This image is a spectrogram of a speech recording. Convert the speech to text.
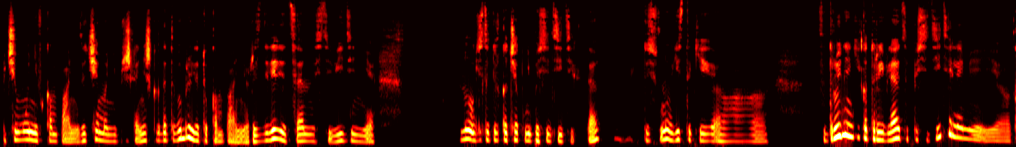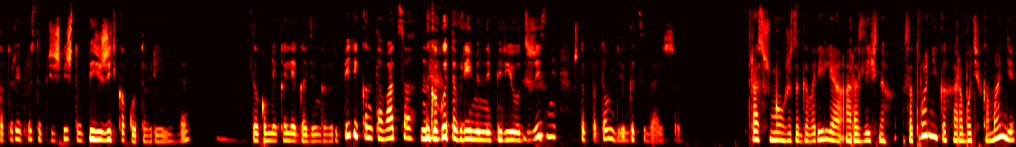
Почему они в компании? Зачем они пришли? Они же когда-то выбрали эту компанию, разделили ценности, видение. Ну, если только человек не посетитель, да? То есть, ну, есть такие а, сотрудники, которые являются посетителями, и, а, которые просто пришли, чтобы пережить какое-то время, да? Как у меня коллега один говорит, перекантоваться на какой-то временный период жизни, чтобы потом двигаться дальше. Раз уж мы уже заговорили о различных сотрудниках, о работе в команде,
